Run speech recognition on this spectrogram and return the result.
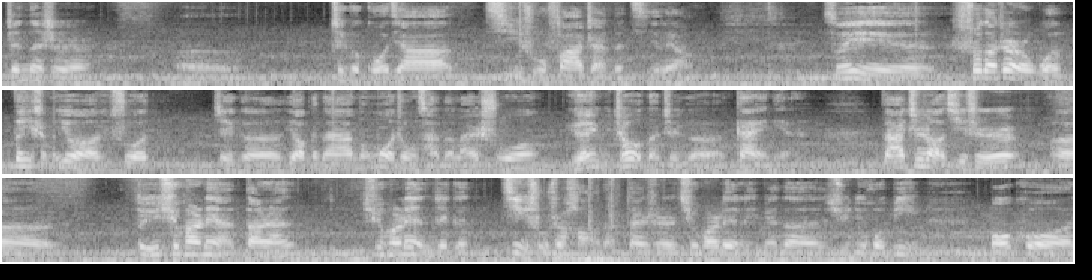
真的是呃这个国家技术发展的脊梁。所以说到这儿，我为什么又要说这个要跟大家浓墨重彩的来说元宇宙的这个概念？大家知道，其实呃，对于区块链，当然区块链这个技术是好的，但是区块链里面的虚拟货币，包括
